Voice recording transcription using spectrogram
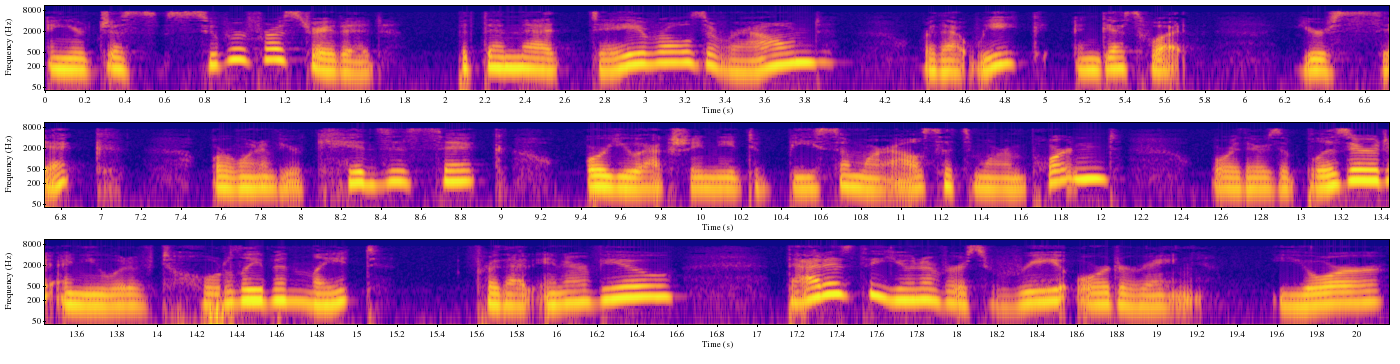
And you're just super frustrated. But then that day rolls around or that week, and guess what? You're sick, or one of your kids is sick, or you actually need to be somewhere else that's more important, or there's a blizzard and you would have totally been late for that interview. That is the universe reordering your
